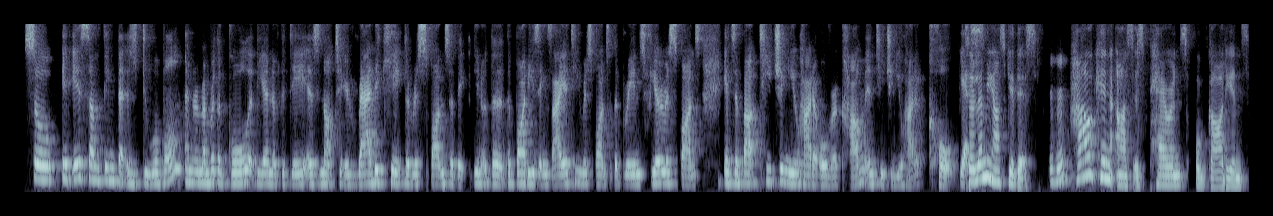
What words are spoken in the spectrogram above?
so it is something that is doable. And remember, the goal at the end of the day is not to eradicate the response of the, you know, the, the body's anxiety response or the brain's fear response. It's about teaching you how to overcome and teaching you how to cope. Yes. So let me ask you this. Mm-hmm. How can us as parents or guardians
